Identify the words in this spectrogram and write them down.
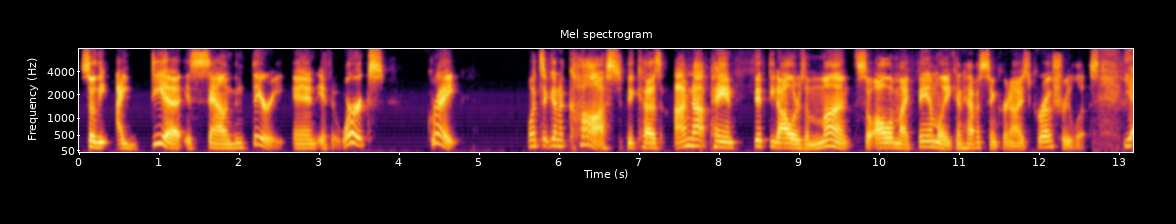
So the idea is sound in theory. And if it works, great what's it going to cost? Because I'm not paying $50 a month so all of my family can have a synchronized grocery list. Yeah.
